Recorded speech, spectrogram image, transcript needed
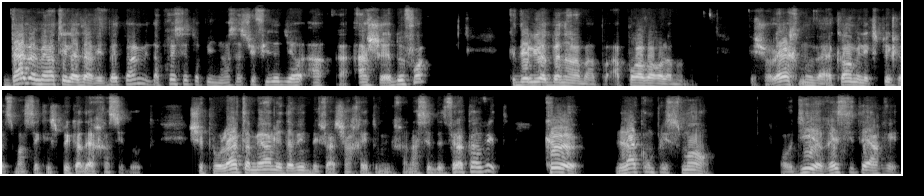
d'après cette opinion, ça suffit de dire H deux fois que de liot ben pour avoir la maman. il explique le Smasek explique à Der Chassidut, que l'accomplissement, au dire réciter Arvit,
